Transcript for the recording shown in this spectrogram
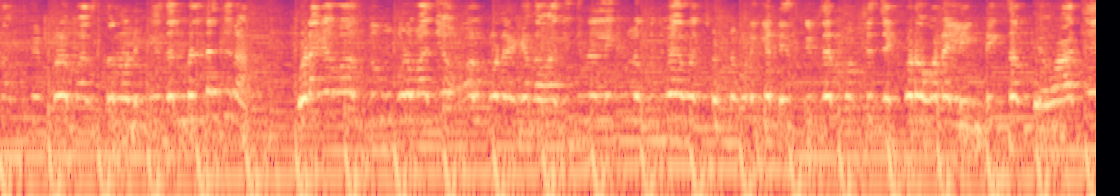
সাবস্ক্রাইব করে পাশে তো নোটিফিকেশন বেলটা আছে না, ওটাকে বস দুম করে বাজিয়ে অল করে রেখে দাও। যদি না লিঙ্কগুলো একবার ছোট্ট করে ডেসক্রিপশন বক্সে চেক করে, ওখানে লিঙ্ক টিঙ্ক সব দেওয়া আছে।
